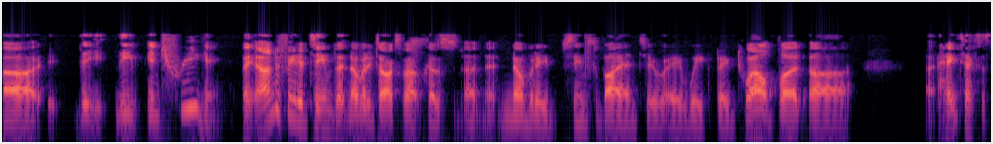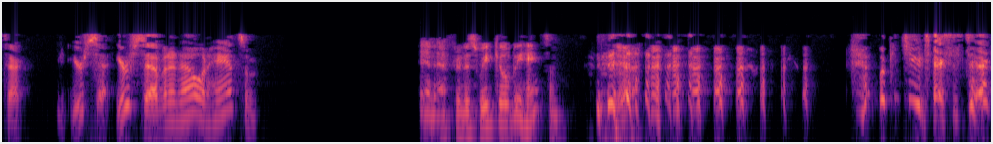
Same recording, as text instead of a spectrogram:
Uh, the the intriguing, undefeated team that nobody talks about because uh, nobody seems to buy into a weak Big Twelve. But uh, hey, Texas Tech, you're se- you're seven and zero and handsome. And after this week, you'll be handsome. Yeah. Look at you, Texas Tech.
